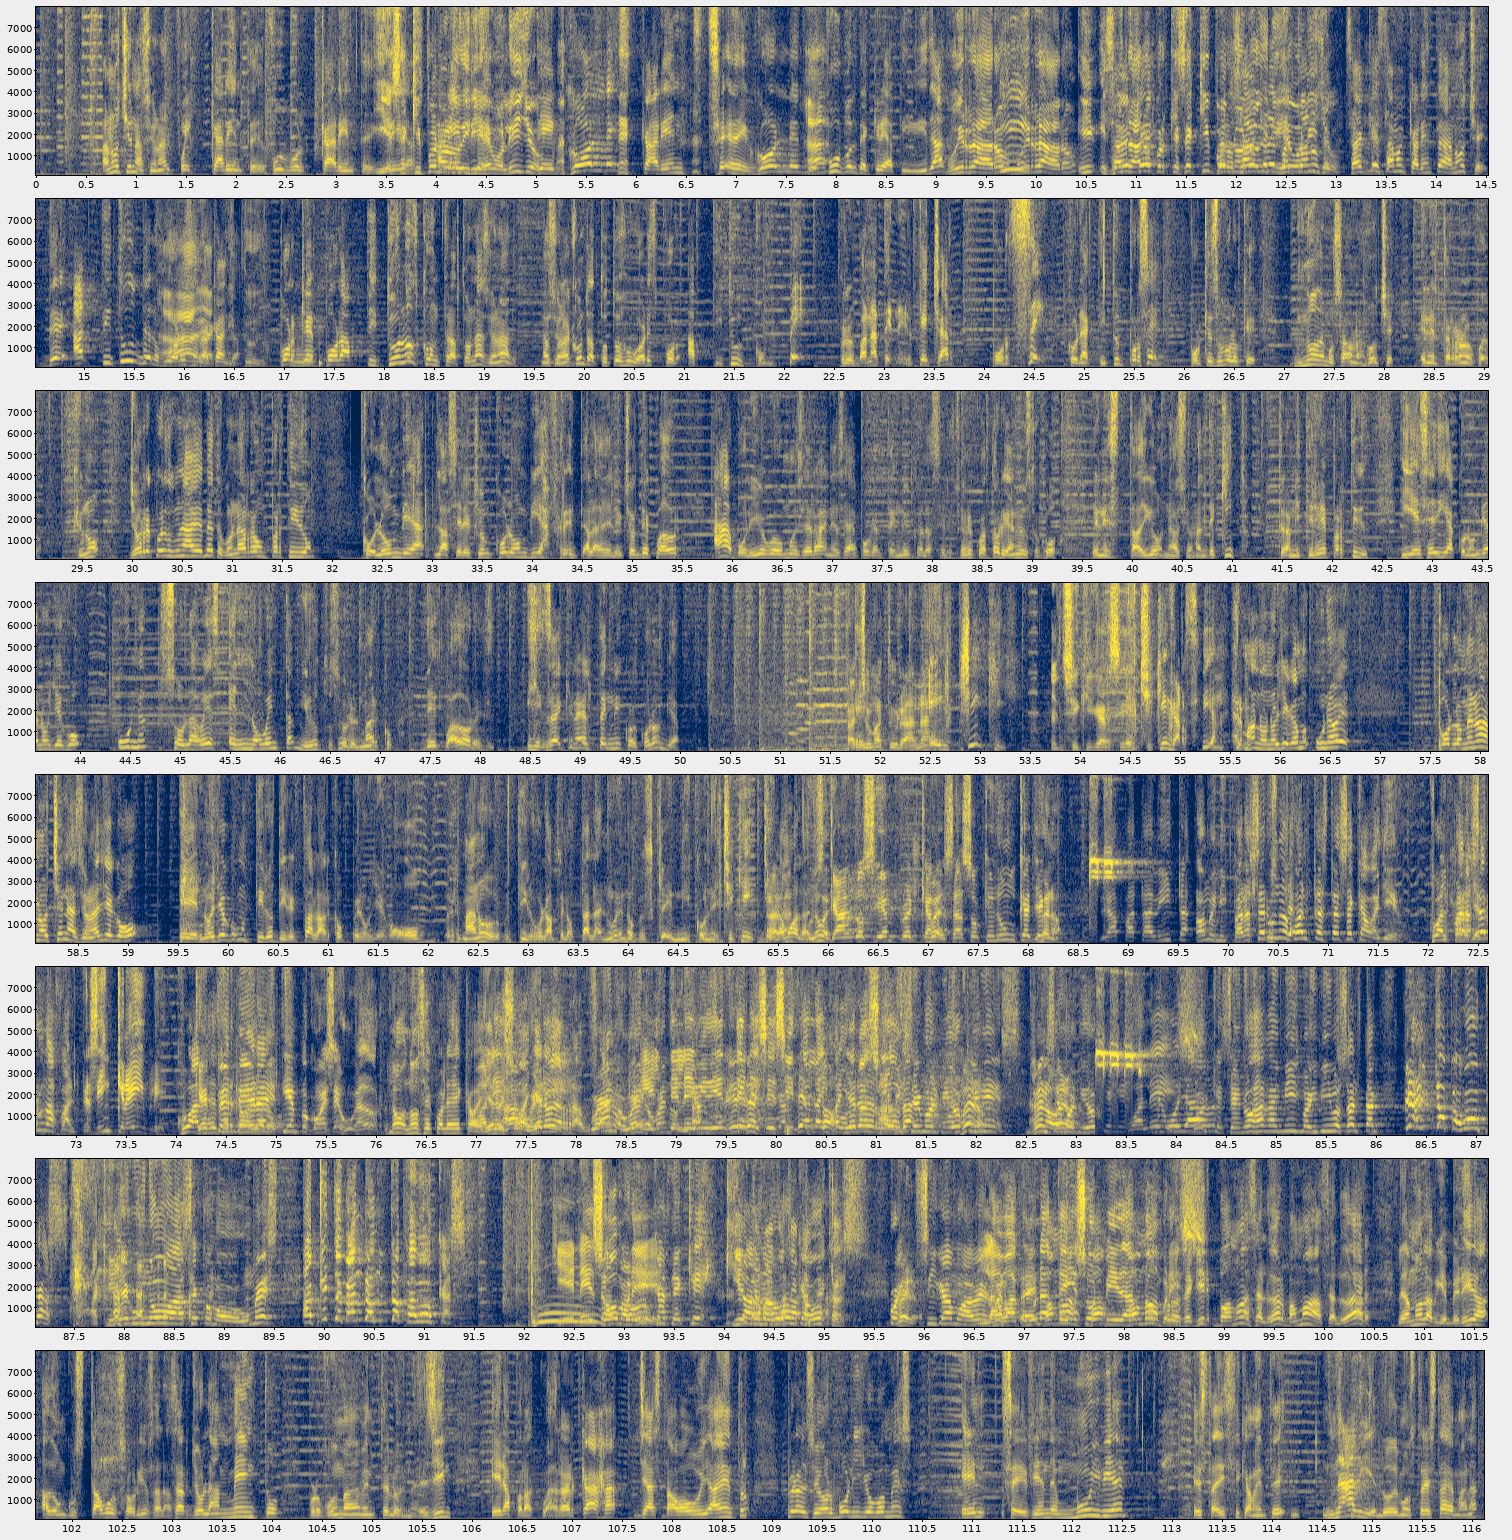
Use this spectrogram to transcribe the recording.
Anoche Nacional fue carente de fútbol, carente de Y ese equipo no lo dirige Bolillo. De goles, carente de goles, de Ah. fútbol, de creatividad. Muy raro, muy raro. Y, y Muy ¿sabe raro qué? porque ese equipo Pero no ¿sabe lo dirige? Bolillo. ¿Sabe qué estaban carentes de anoche? De actitud de los Ah, jugadores en la cancha. actitud. Porque por aptitud los contrató Nacional. Nacional contrató a todos los jugadores por aptitud, con P. Pero los van a tener que echar por C, con actitud por C. Porque eso fue lo que no demostraron anoche en el terreno de juego. Que uno, yo recuerdo que una vez me tocó narrar un partido Colombia, la selección Colombia frente a la selección de Ecuador. Ah, Bolillo Gómez era en esa época el técnico de la selección ecuatoriana nos tocó en Estadio Nacional de Quito transmitir ese partido. Y ese día Colombia no llegó una sola vez en 90 minutos sobre el marco de Ecuador. ¿Y sabe quién es el técnico de Colombia? Pacho el, Maturana. El Chiqui. El Chiqui García. El Chiqui García. Hermano, no llegamos una vez. Por lo menos anoche Nacional llegó, eh, no llegó con tiros directo al arco, pero llegó, hermano, tiró la pelota a la nube, ¿no? Pues que ni con el Chiqui llegamos a la nube. Buscando siempre el cabezazo que nunca llega. Bueno. La patadita. Hombre, ni para hacer una falta está ese caballero. ¿Cuál Ni para caballero? hacer una falta. Es increíble. ¿Cuál Qué caballero? de tiempo con ese jugador. No, no sé cuál es el caballero. ¿Cuál El es? caballero Ah, de bueno, Rausano. bueno, bueno, el bueno, televidente digamos, necesita el la caballero de A mí información. se me olvidó Bueno, quién es. A mí bueno, se me olvidó quién es. ¿Cuál es? a- Porque se enojan ahí mismo y mismo saltan. ¡Ve el tapabocas! Aquí llegó uno hace como un mes. Aquí te manda un tapabocas. ¿Quién es, hombre? ¿Tapabocas de qué? ¿Quién te mandó de tapabocas? Bueno, Bueno, sigamos a ver. la Bueno, vacuna vamos te a- hizo olvidar vamos nombres. a proseguir, vamos a saludar, vamos a saludar. Le damos la bienvenida a don Gustavo Osorio Salazar. Yo lamento profundamente lo de Medellín. Era para cuadrar caja, ya estaba hoy adentro, pero el señor Bolillo Gómez, él se defiende muy bien. Estadísticamente, nadie lo demostró esta semana.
